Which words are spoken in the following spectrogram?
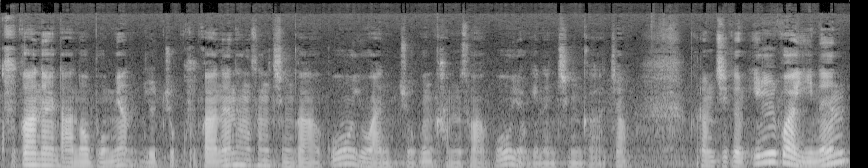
구간을 나눠 보면 이쪽 구간은 항상 증가하고 이 안쪽은 감소하고 여기는 증가하죠. 그럼 지금 1과 2는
